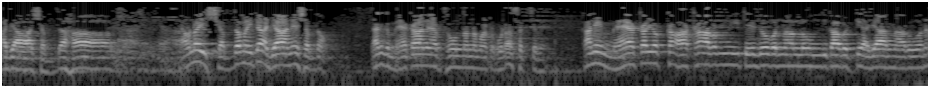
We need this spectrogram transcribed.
అజా శబ్ద. ఏమన్నా ఈ శబ్దం అయితే అజా అనే శబ్దం. దానికి మేక అనే అర్థం ఉందన్నమాట కూడా సత్యమే. కానీ మేక యొక్క ఆకారం ఈ తేజోవర్ణాల్లో ఉంది కాబట్టి అజా అన్నారు అని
